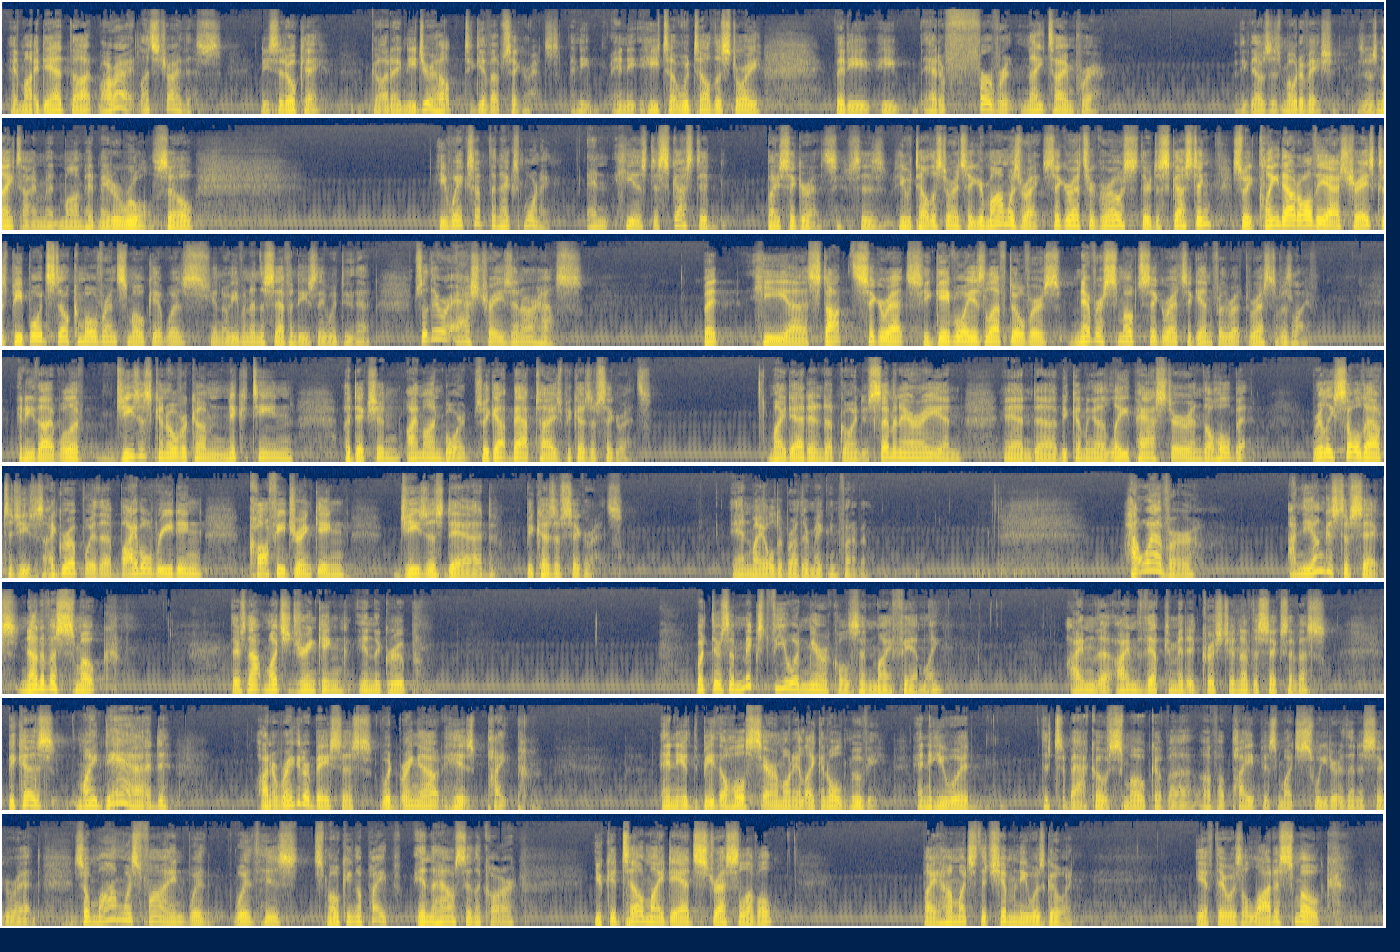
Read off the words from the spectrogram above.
And my dad thought, All right, let's try this. And he said, Okay, God, I need your help to give up cigarettes. And he, and he, t- would tell the story that he, he had a fervent nighttime prayer. I think that was his motivation because it was nighttime and mom had made her rule. So he wakes up the next morning and he is disgusted by cigarettes. He says he would tell the story and say, "Your mom was right. Cigarettes are gross. They're disgusting." So he cleaned out all the ashtrays because people would still come over and smoke. It was, you know, even in the 70s they would do that. So there were ashtrays in our house. But he uh, stopped cigarettes. He gave away his leftovers. Never smoked cigarettes again for the rest of his life. And he thought, well, if Jesus can overcome nicotine addiction, I'm on board. So he got baptized because of cigarettes. My dad ended up going to seminary and and uh, becoming a lay pastor and the whole bit. Really sold out to Jesus. I grew up with a Bible reading, coffee drinking, Jesus dad because of cigarettes, and my older brother making fun of him. However, I'm the youngest of six. None of us smoke. There's not much drinking in the group. But there's a mixed view on miracles in my family. I'm the I'm the committed Christian of the six of us because my dad on a regular basis would bring out his pipe and it'd be the whole ceremony like an old movie and he would the tobacco smoke of a of a pipe is much sweeter than a cigarette so mom was fine with with his smoking a pipe in the house in the car you could tell my dad's stress level by how much the chimney was going if there was a lot of smoke,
